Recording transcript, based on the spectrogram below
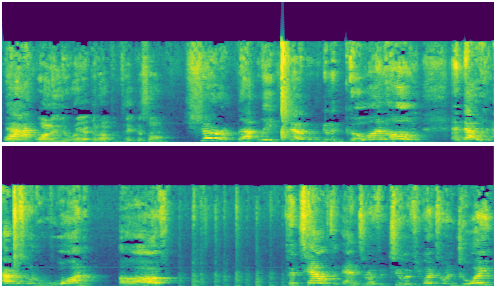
Why, why don't you wrap it up and take us home? Sure, that and gentlemen, we're gonna go on home, and that was episode one of The Talented and Terrific 2. If you want to enjoy,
